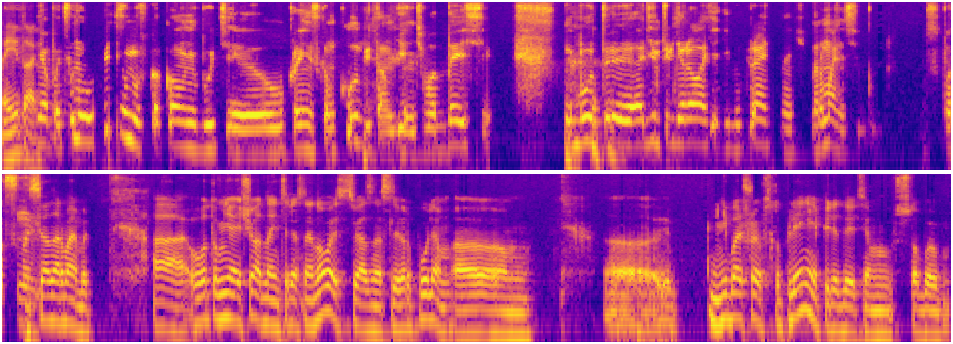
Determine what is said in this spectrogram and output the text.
Итак. Не, почему увидим в каком-нибудь э, украинском клубе, там где-нибудь в Одессе, будут э, один тренировать, один играть, значит, нормально все будет с пацанами. Все нормально будет. А, вот у меня еще одна интересная новость, связанная с Ливерпулем. Эм, э, небольшое вступление перед этим, чтобы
